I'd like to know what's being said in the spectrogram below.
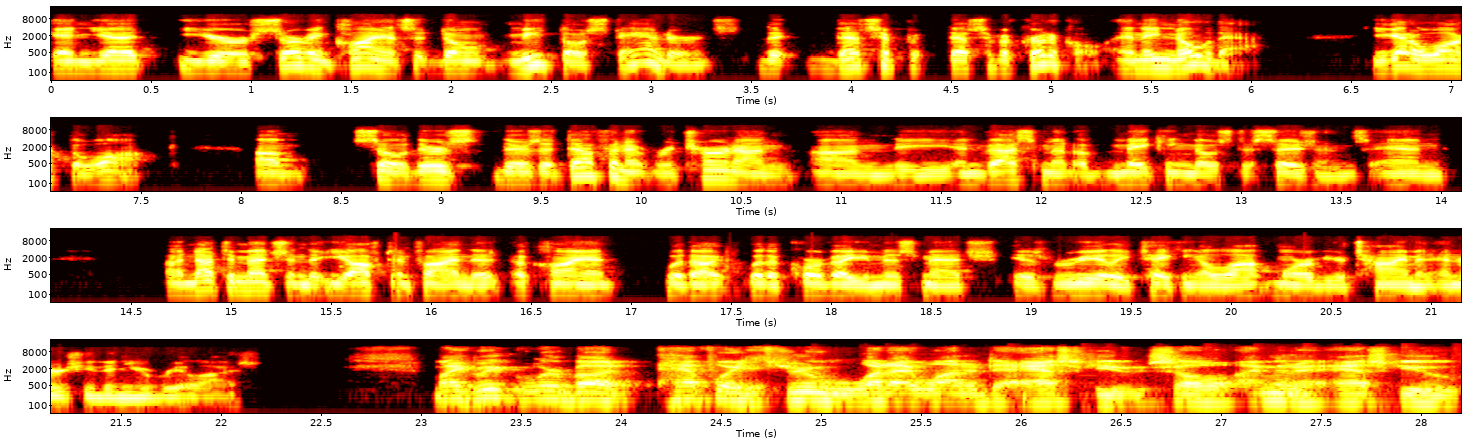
and yet you're serving clients that don't meet those standards. That that's that's hypocritical, and they know that. You got to walk the walk. Um, so there's there's a definite return on on the investment of making those decisions. And uh, not to mention that you often find that a client with a with a core value mismatch is really taking a lot more of your time and energy than you realize. Mike we're about halfway through what i wanted to ask you. So i'm going to ask you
